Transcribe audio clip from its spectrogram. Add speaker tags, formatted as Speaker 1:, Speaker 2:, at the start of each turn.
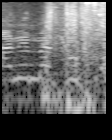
Speaker 1: enemy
